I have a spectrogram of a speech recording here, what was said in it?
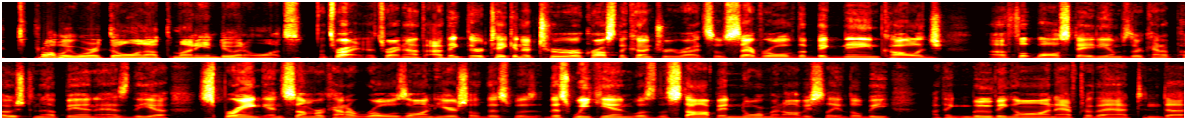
it's probably worth doling out the money and doing it once. That's right. That's right. And I, th- I think they're taking a tour across the country, right? So several of the big name college uh, football stadiums they're kind of posting up in as the uh, spring and summer kind of rolls on here. So this was this weekend was the stop in Norman, obviously, and they'll be I think moving on after that, and uh,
